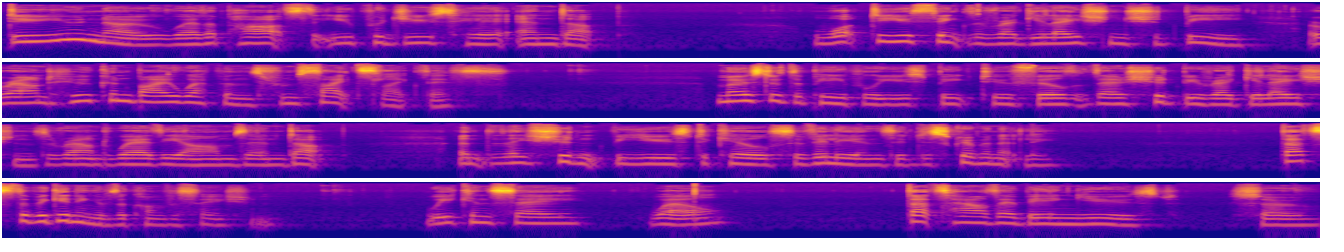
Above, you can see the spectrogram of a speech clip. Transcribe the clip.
do you know where the parts that you produce here end up? What do you think the regulation should be around who can buy weapons from sites like this? Most of the people you speak to feel that there should be regulations around where the arms end up and that they shouldn't be used to kill civilians indiscriminately. That's the beginning of the conversation. We can say, well, that's how they're being used, so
